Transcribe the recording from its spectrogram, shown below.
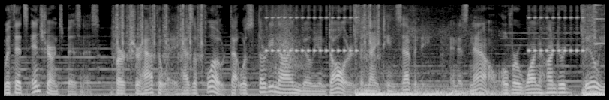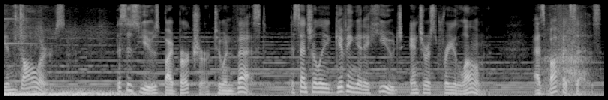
With its insurance business, Berkshire Hathaway has a float that was $39 million in 1970 and is now over $100 billion. This is used by Berkshire to invest essentially giving it a huge interest free loan. As Buffett says,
